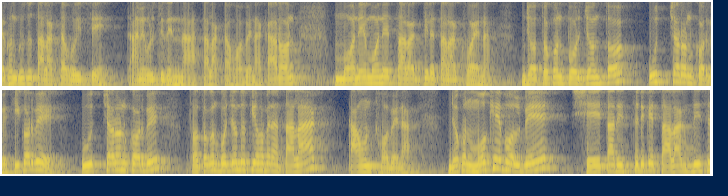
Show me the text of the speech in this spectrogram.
এখন কিছু তালাকটা হয়েছে আমি বলছি যে না, তালাকটা হবে না। কারণ মনে মনে তালাক দিলে তালাক হয় না। যতক্ষণ পর্যন্ত উচ্চারণ করবে, কি করবে? উচ্চারণ করবে, ততক্ষণ পর্যন্ত কি হবে না? তালাক কাউন্ট হবে না। যখন মুখে বলবে, সে তার স্ত্রীকে তালাক দিয়েছে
